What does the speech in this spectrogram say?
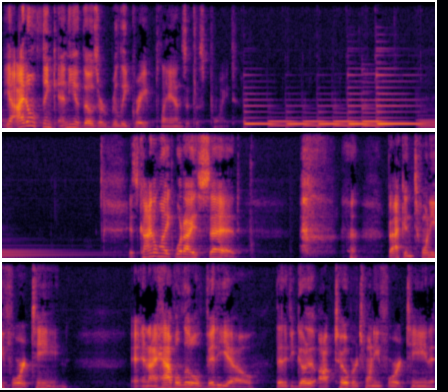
Yeah, I don't think any of those are really great plans at this point. It's kind of like what I said back in 2014. And I have a little video that if you go to October 2014,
